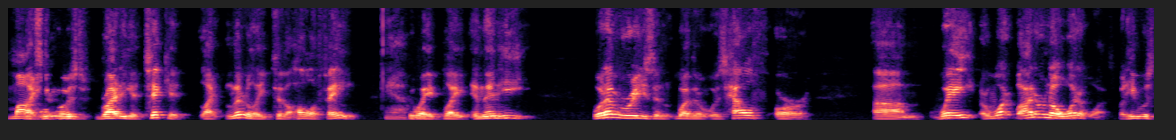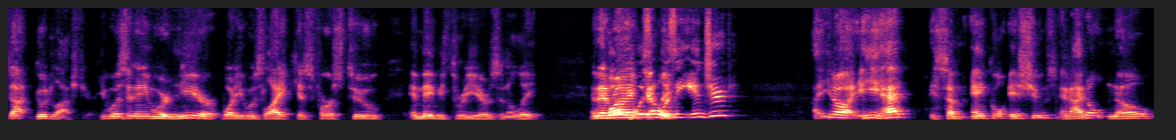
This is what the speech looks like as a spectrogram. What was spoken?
Monster. like he was writing a ticket, like literally to the Hall of Fame. Yeah, the way he played, and then he, whatever reason, whether it was health or um, weight or what, I don't know what it was, but he was not good last year. He wasn't anywhere near what he was like his first two and maybe three years in the league. And then well, Ryan was, Kelly, was he injured? You know, he had some ankle issues, and I don't know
